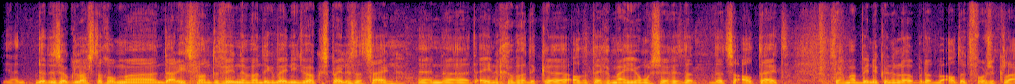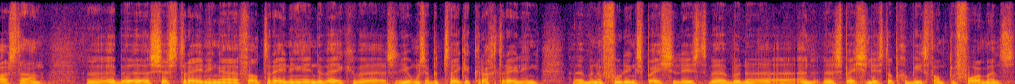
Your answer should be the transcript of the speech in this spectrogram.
Ja, dat is ook lastig om eh, daar iets van te vinden, want ik weet niet welke spelers dat zijn. En eh, het enige wat ik eh, altijd tegen mijn jongens zeg is dat, dat ze altijd zeg maar, binnen kunnen lopen, dat we altijd voor ze klaarstaan. Eh, we hebben zes trainingen, veldtrainingen in de week. We, de jongens hebben twee keer krachttraining. We hebben een voedingsspecialist. We hebben een, een, een specialist op gebied van performance.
